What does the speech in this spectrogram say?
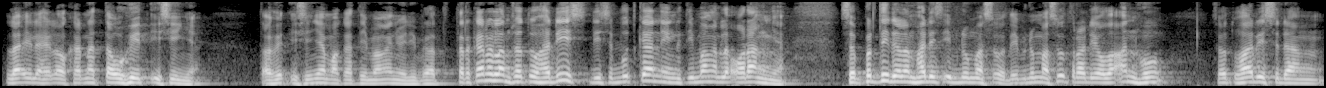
la ilaha illallah karena tauhid isinya. Tauhid isinya maka timbangannya menjadi berat. Terkadang dalam satu hadis disebutkan yang ditimbang adalah orangnya. Seperti dalam hadis Ibnu Mas'ud. Ibnu Mas'ud radhiyallahu anhu suatu hari sedang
